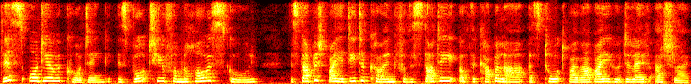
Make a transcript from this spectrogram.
This audio recording is brought to you from the Nahora School, established by Yedida Cohen for the study of the Kabbalah as taught by Rabbi Yehuda Ashlag.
